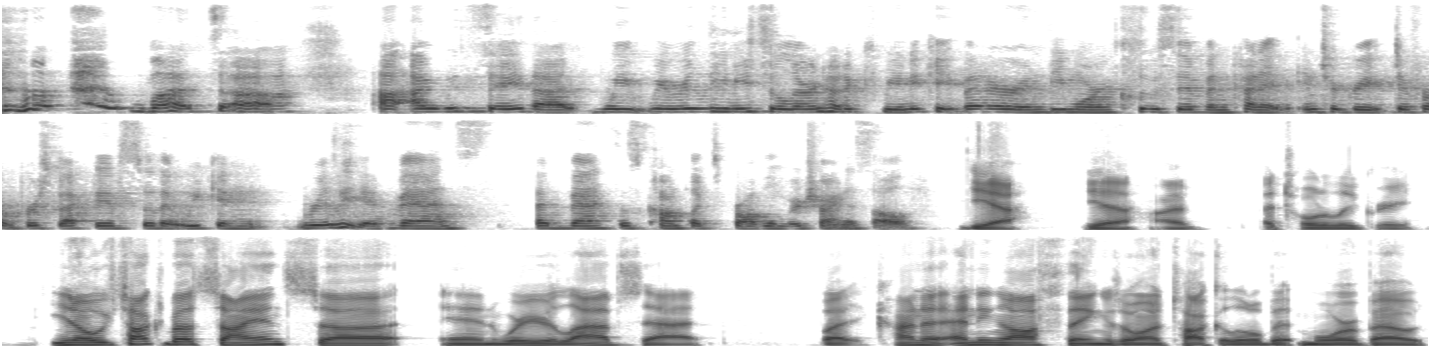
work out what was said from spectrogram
but uh, I would say that we, we really need to learn how to communicate better and be more inclusive and kind of integrate different perspectives so that we can really advance advance this complex problem we're trying to solve. Yeah, yeah, I I totally agree. You know, we've talked about science uh, and where your lab's at, but kind of ending off things, I want to talk a little bit more about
